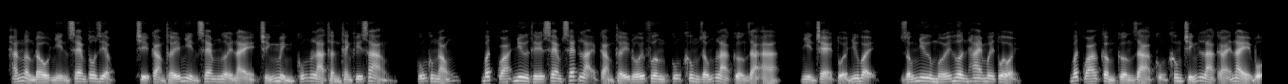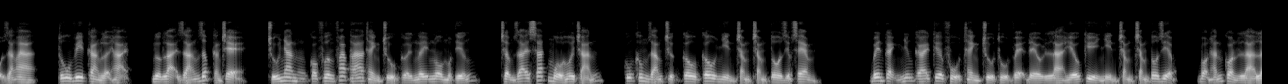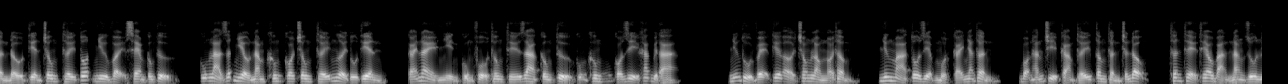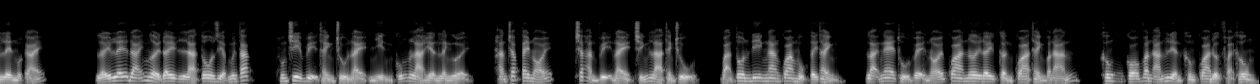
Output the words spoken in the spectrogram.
Hắn ngẩng đầu nhìn xem tô diệp, chỉ cảm thấy nhìn xem người này chính mình cũng là thần thanh khí sảng, cũng không nóng, bất quá như thế xem xét lại cảm thấy đối phương cũng không giống là cường giả a, nhìn trẻ tuổi như vậy, giống như mới hơn hai mươi tuổi. Bất quá cầm cường giả cũng không chính là cái này bộ dáng a, tu vi càng lợi hại, ngược lại dáng dấp càng trẻ, chú nhăn có phương pháp a thành chủ cười ngây ngô một tiếng, chậm rãi sát mồ hôi chán, cũng không dám trực câu câu nhìn chằm chằm tô diệp xem bên cạnh những cái kia phủ thành chủ thủ vệ đều là hiếu kỳ nhìn chằm chằm tô diệp, bọn hắn còn là lần đầu tiên trông thấy tốt như vậy xem công tử, cũng là rất nhiều năm không có trông thấy người tu tiên, cái này nhìn cùng phổ thông thế gia công tử cũng không có gì khác biệt ta. Những thủ vệ kia ở trong lòng nói thầm, nhưng mà tô diệp một cái nhãn thần, bọn hắn chỉ cảm thấy tâm thần chấn động, thân thể theo bản năng run lên một cái. Lấy lễ đãi người đây là tô diệp nguyên tắc húng chi vị thành chủ này nhìn cũng là hiền lành người, hắn chắp tay nói, chắc hẳn vị này chính là thành chủ, bản tôn đi ngang qua mục tây thành, lại nghe thủ vệ nói qua nơi đây cần qua thành văn án, không có văn án liền không qua được phải không?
